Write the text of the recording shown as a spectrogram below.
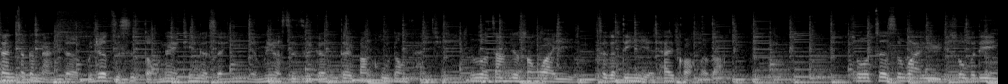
但这个男的不就只是抖内听个声音，也没有实质跟对方互动谈情？如果这样就算外遇，这个定义也太广了吧？说这是外遇，说不定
